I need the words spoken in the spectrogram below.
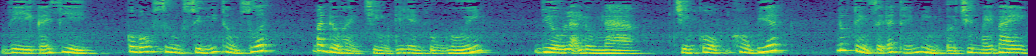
Vì cái gì cô bỗng dưng suy nghĩ thông suốt Bắt đầu hành trình đi lên vùng núi Điều lạ lùng là Chính cô cũng không biết Lúc tỉnh dậy đã thấy mình ở trên máy bay.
